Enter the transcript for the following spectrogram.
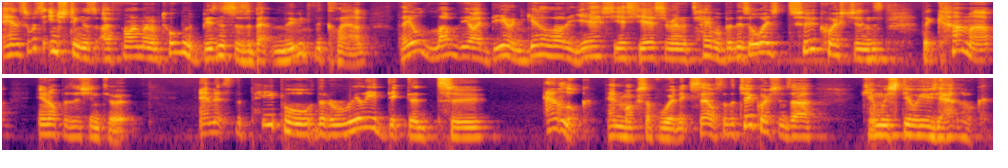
And so what's interesting is I find when I'm talking to businesses about moving to the cloud, they all love the idea and you get a lot of yes, yes, yes around the table, but there's always two questions that come up in opposition to it. And it's the people that are really addicted to Outlook and Microsoft Word and Excel. So the two questions are, can we still use Outlook?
